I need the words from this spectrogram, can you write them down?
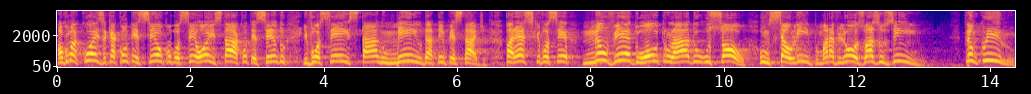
alguma coisa que aconteceu com você ou está acontecendo e você está no meio da tempestade. Parece que você não vê do outro lado o sol, um céu limpo, maravilhoso, azulzinho, tranquilo,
